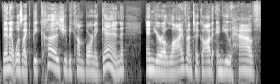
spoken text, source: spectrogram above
then it was like because you become born again and you're alive unto God and you have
